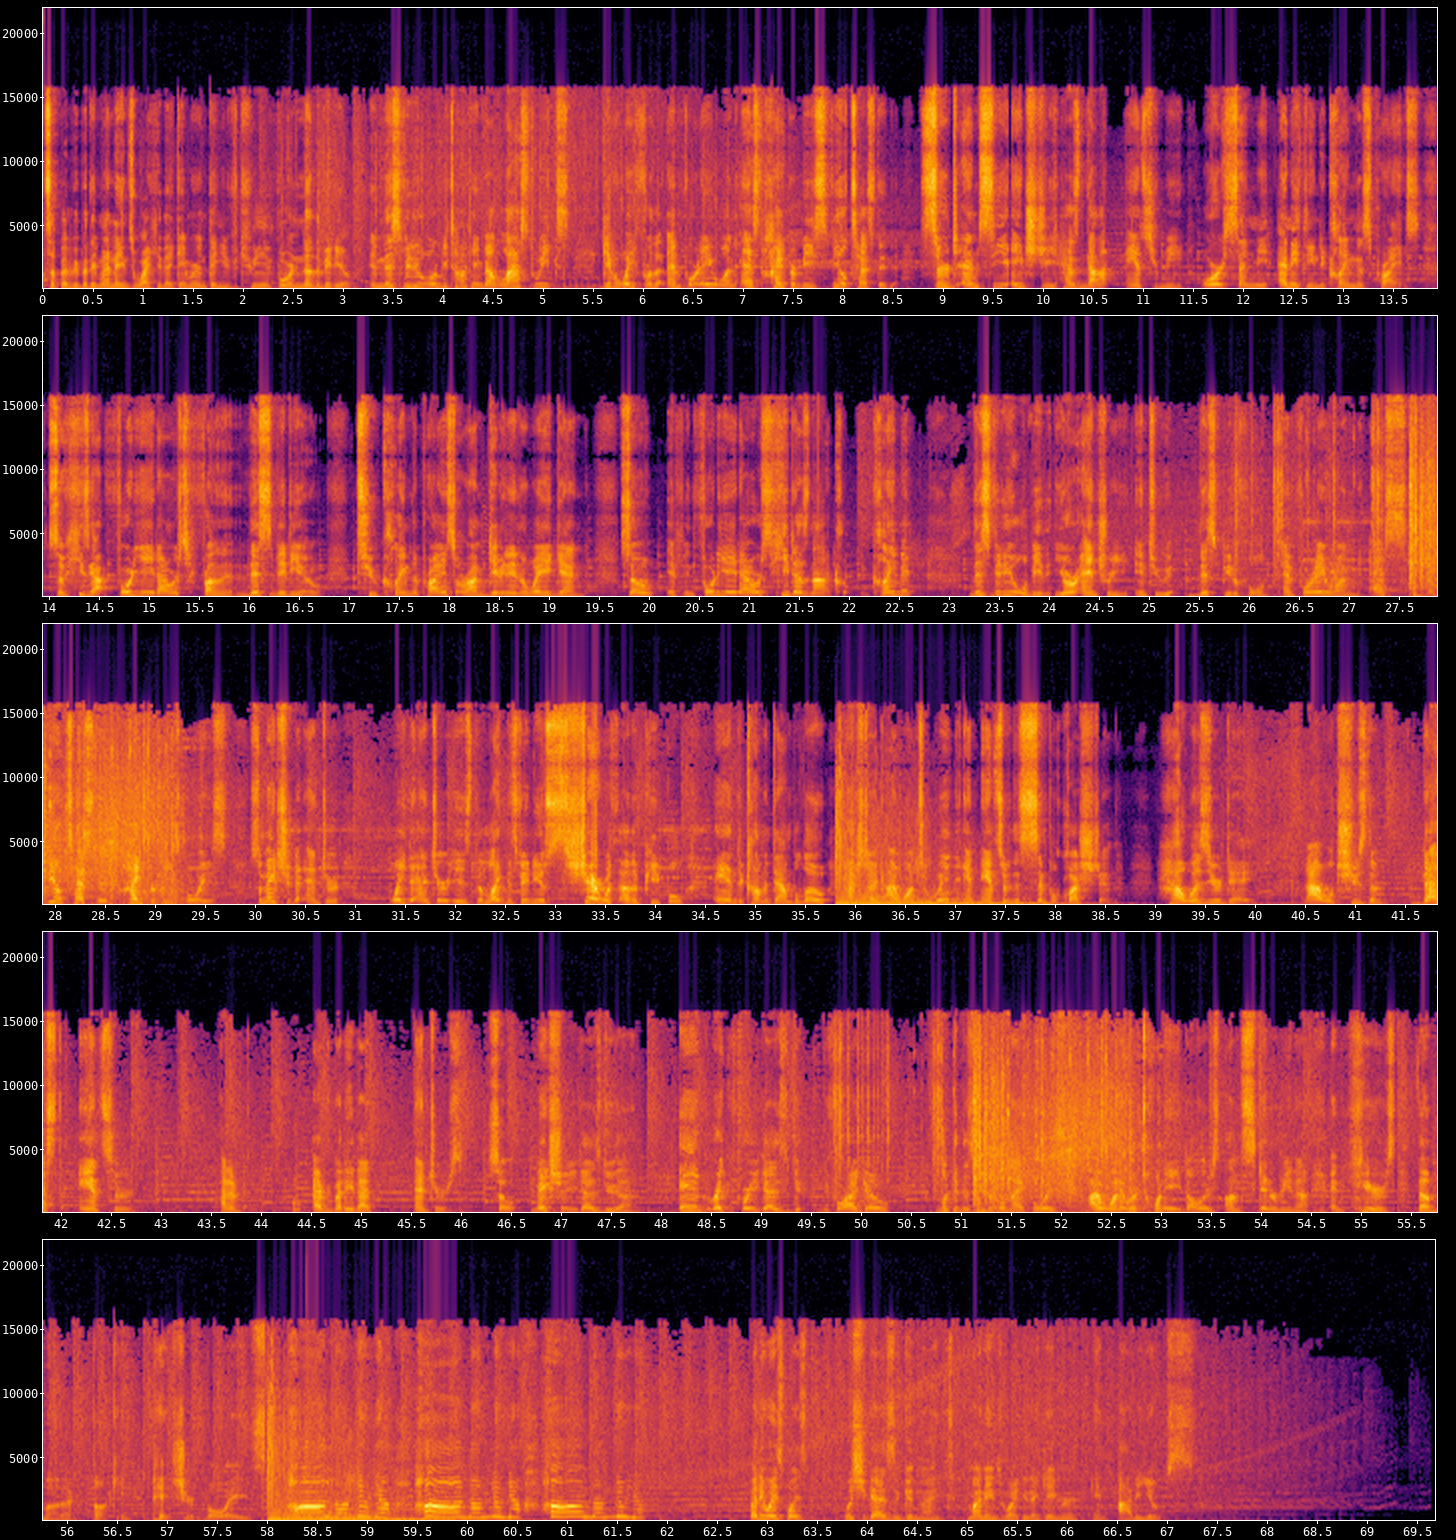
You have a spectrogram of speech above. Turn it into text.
What's up everybody, my name is Whacky That Gamer and thank you for tuning in for another video. In this video we'll be talking about last week's giveaway for the M4A1S Hyper Beast field tested. Surge MCHG has not answered me or sent me anything to claim this prize. So he's got 48 hours from this video to claim the prize or I'm giving it away again. So if in 48 hours he does not cl claim it, this video will be your entry into this beautiful M4A1S field tested Hyper Beast boys. So make sure to enter. Way to enter is to like this video, share with other people, and to comment down below hashtag I want to win and answer this simple question. How was your day? And I will choose the best answer out of everybody that enters. So make sure you guys do that. And right before you guys, before I go, Look at this beautiful knife, boys. I won it with $28 on Skin Arena, and here's the motherfucking picture, boys. Hallelujah, hallelujah, hallelujah. But anyways, boys, wish you guys a good night. My name's Whacky That Gamer, and adios.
